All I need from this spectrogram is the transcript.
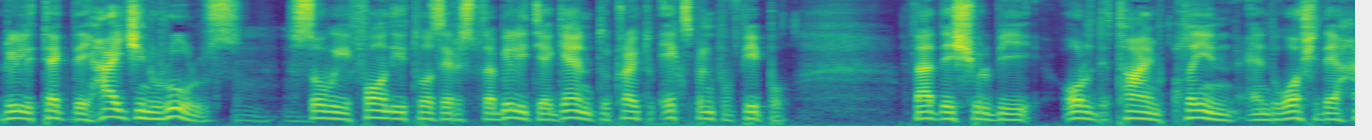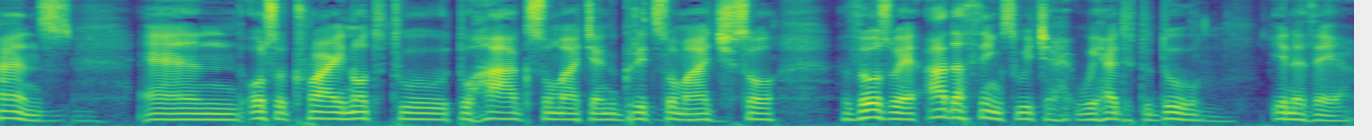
really take the hygiene rules. Mm-hmm. So we found it was a responsibility again to try to explain to people that they should be all the time clean and wash their hands and also try not to to hug so much and greet so much. So those were other things which we had to do mm. in there.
